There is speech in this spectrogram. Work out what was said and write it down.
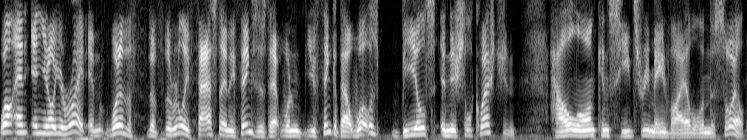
Well, and, and you know, you're right. And one of the, the, the, really fascinating things is that when you think about what was Beal's initial question, how long can seeds remain viable in the soil?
